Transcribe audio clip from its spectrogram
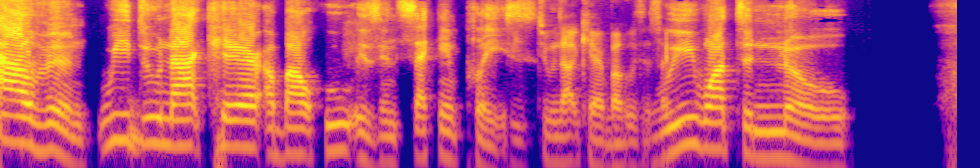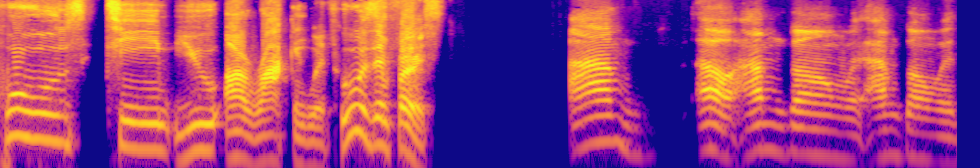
Alvin, we do not care about who is in second We place. do not care about who's in second. We want to know whose team you are rocking with. Who is in first? I'm oh, I'm going with I'm going with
